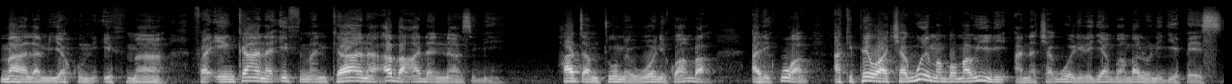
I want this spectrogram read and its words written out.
ma lam yakun ithma. Fain kana ithman kana abada nnasi bihi. Hata mtume huoni kwamba alikuwa akipewa achague mambo mawili anachagua lile jambo ambalo ni jepesi.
